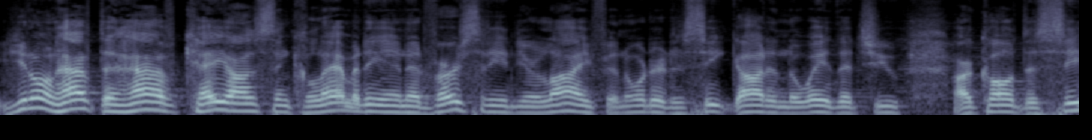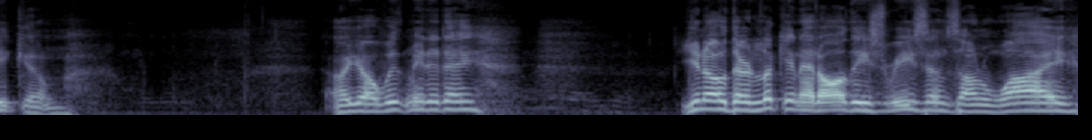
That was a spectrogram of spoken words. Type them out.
You don't have to have chaos and calamity and adversity in your life in order to seek God in the way that you are called to seek Him. Are y'all with me today? You know, they're looking at all these reasons on why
